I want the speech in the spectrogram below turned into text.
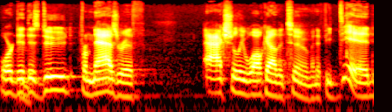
Or did this dude from Nazareth actually walk out of the tomb? And if he did,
